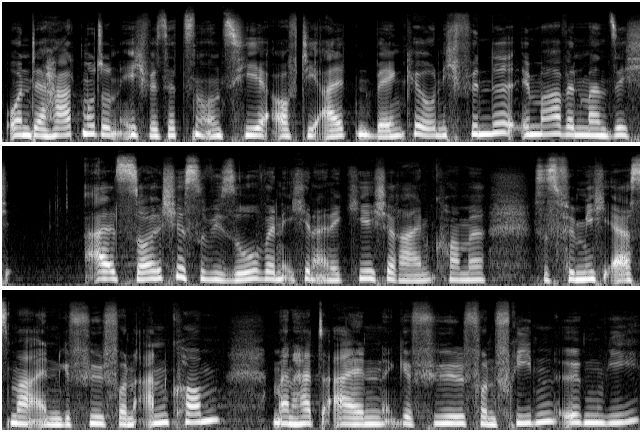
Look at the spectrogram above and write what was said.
Und der Hartmut und ich, wir setzen uns hier auf die alten Bänke und ich finde immer, wenn man sich als solches sowieso, wenn ich in eine Kirche reinkomme, ist es für mich erstmal ein Gefühl von Ankommen. Man hat ein Gefühl von Frieden irgendwie.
